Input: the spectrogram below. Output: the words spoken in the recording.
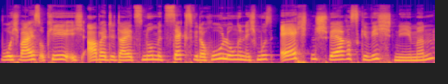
wo ich weiß, okay, ich arbeite da jetzt nur mit sechs Wiederholungen, ich muss echt ein schweres Gewicht nehmen.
